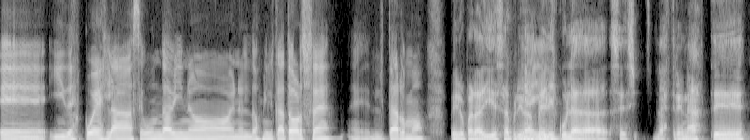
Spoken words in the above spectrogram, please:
Eh, y después la segunda vino en el 2014, El Termo. Pero para, ¿y esa primera ahí- película se- la estrenaste?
